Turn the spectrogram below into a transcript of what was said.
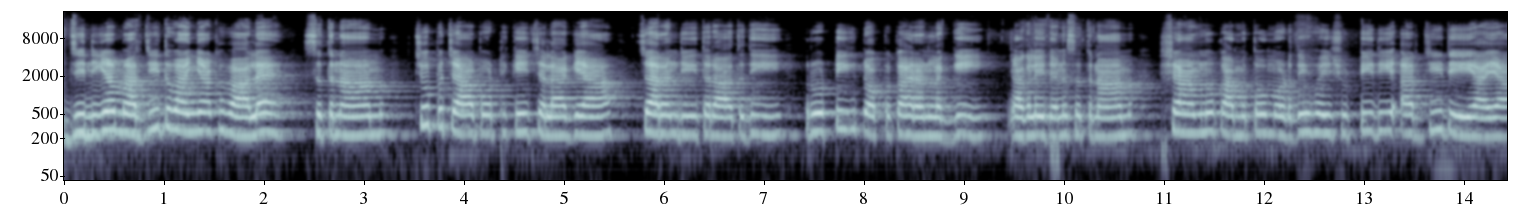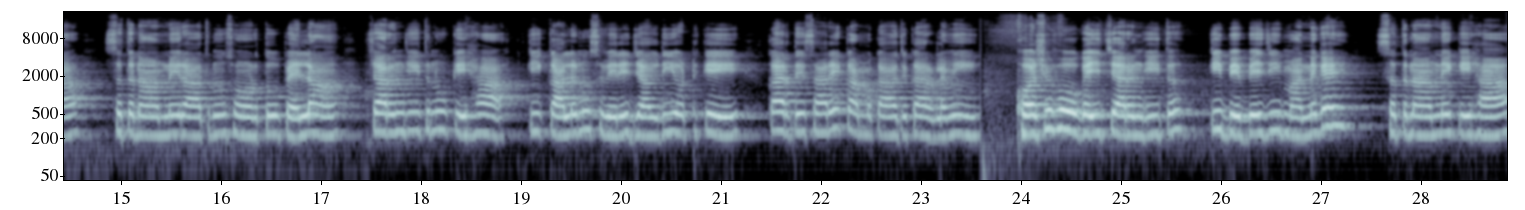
ਜਿੰਨੀਆਂ ਮਰਜ਼ੀ ਦਵਾਈਆਂ ਖਵਾ ਲੈ। ਸਤਨਾਮ ਚੁੱਪਚਾਪ ਉੱਠ ਕੇ ਚਲਾ ਗਿਆ। ਚਰਨਜੀਤ ਰਾਤ ਦੀ ਰੋਟੀ ਟੁੱਕ ਕਰਨ ਲੱਗੀ। ਅਗਲੇ ਦਿਨ ਸਤਨਾਮ ਸ਼ਾਮ ਨੂੰ ਕੰਮ ਤੋਂ ਮੁੜਦੇ ਹੋਏ ਛੁੱਟੀ ਦੀ ਅਰਜ਼ੀ ਦੇ ਆਇਆ। ਸਤਨਾਮ ਨੇ ਰਾਤ ਨੂੰ ਸੌਣ ਤੋਂ ਪਹਿਲਾਂ ਚਰਨਜੀਤ ਨੂੰ ਕਿਹਾ ਕਿ ਕੱਲ ਨੂੰ ਸਵੇਰੇ ਜਲਦੀ ਉੱਠ ਕੇ ਘਰ ਦੇ ਸਾਰੇ ਕੰਮਕਾਜ ਕਰ ਲਵੀਂ। ਖੁਸ਼ ਹੋ ਗਈ ਚਰਨਜੀਤ ਕਿ ਬੇਬੇ ਜੀ ਮੰਨ ਗਏ। ਸਤਨਾਮ ਨੇ ਕਿਹਾ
